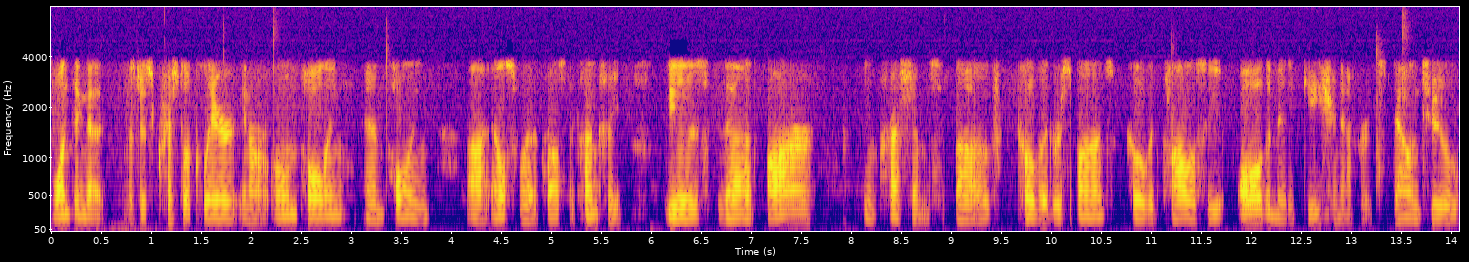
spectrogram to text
one thing that was just crystal clear in our own polling and polling uh, elsewhere across the country is that our impressions of COVID response, COVID policy, all the mitigation efforts down to,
